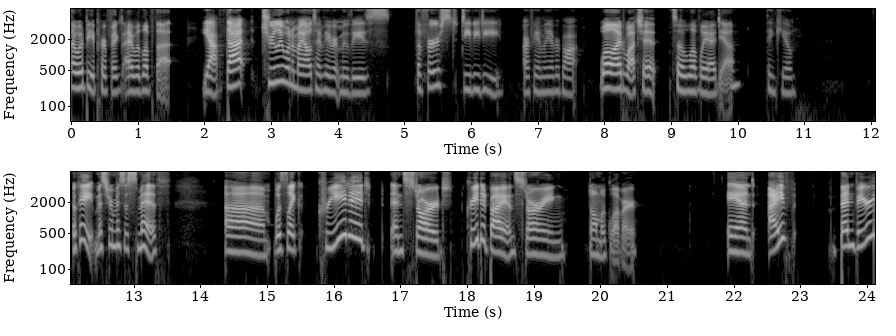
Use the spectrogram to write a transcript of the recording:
that would be perfect. I would love that. Yeah, that truly one of my all-time favorite movies. The first DVD our family ever bought. Well, I'd watch it. So lovely idea. Thank you. Okay, Mr. and Mrs. Smith um was like created and starred created by and starring Donald Glover. And I've been very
